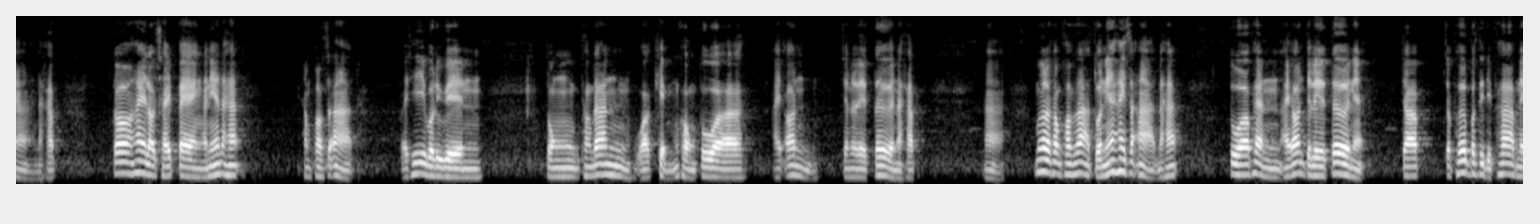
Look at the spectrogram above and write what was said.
อ่านะครับ ก็ให้เราใช้แปรงอันนี้นะฮะทำความสะอาดไปที่บริเวณ ตรงทางด้านหัวเข็มของตัวไอออนเจเนเรเตอร์นะครับอ่าเมื่อเราทำความสะอาดตัวนี้ให้สะอาดนะฮะตัวแผ่นไอออนเจเนเรเตอร์เนี่ยจะจะเพิ่มประสิทธิภาพใน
